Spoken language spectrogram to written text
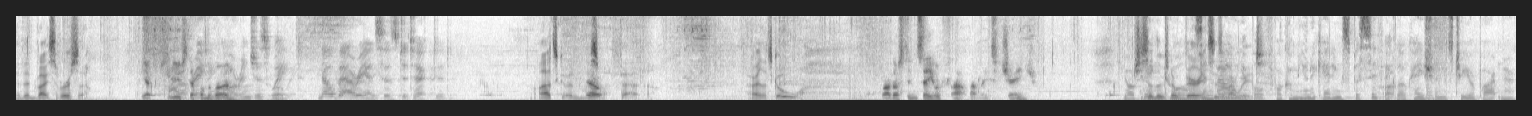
And then vice versa. Yep. So you step on the Calibrating button. Orange's weight. No variances detected. Well, that's good. Unless Yep. I'm fat. All right, let's go. GLaDOS didn't say you were fat. That makes a change. Your She said there's no tool is variances in my invaluable weight. for communicating specific locations to your partner.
